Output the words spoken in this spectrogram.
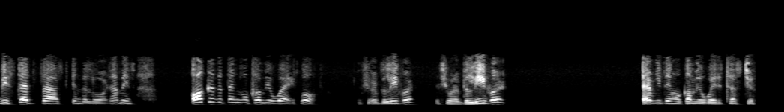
Be steadfast in the Lord. That means all kinds of things will come your way. It will. If you're a believer, if you're a believer, everything will come your way to test your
